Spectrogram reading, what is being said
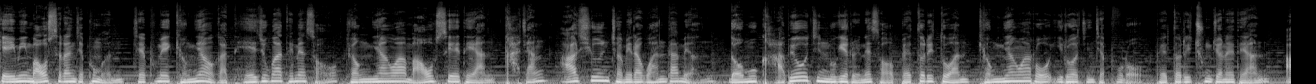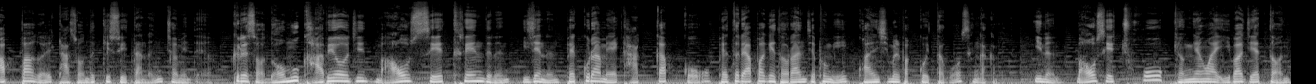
게이밍 마우스란 제품은 제품의 경량화가 대중화되면서 경량화 마우스에 대한 가장 아쉬운 점이라고 한다면 너무 가벼워진 무게로 인해서 배터리 또한 경량화로 이루어진 제품으로 배터리 충전에 대한 압박을 다소 느낄 수 있다는 점인데요. 그래서 너무 가벼워진 마우스의 트렌드는 이제는 100g에 가깝고 배터리 압박이 덜한 제품이 관심을 받고 있다고 생각합니다. 이는 마우스의 초경량화에 이바지했던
